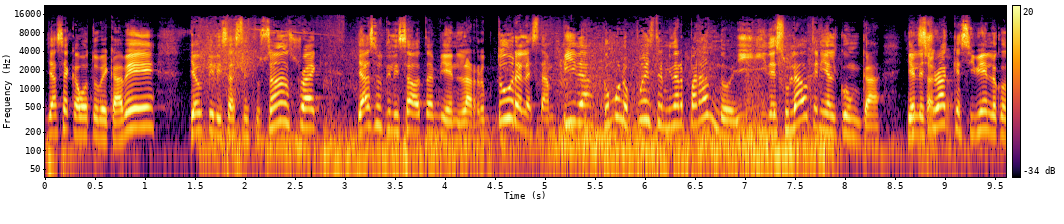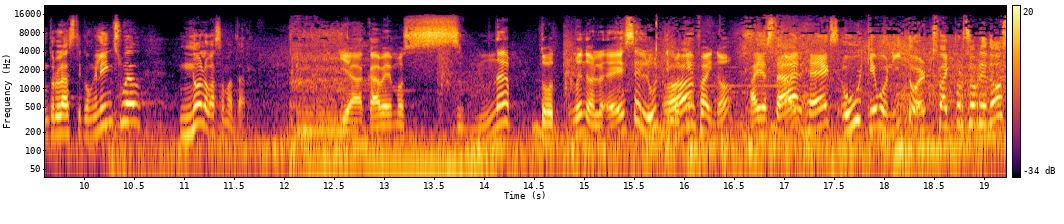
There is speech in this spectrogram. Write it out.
ya se acabó tu BKB, ya utilizaste tu Sunstrike, ya has utilizado también la ruptura, la estampida. ¿Cómo lo puedes terminar parando? Y, y de su lado tenía el Kunka. Y el Exacto. Shrek, que si bien lo controlaste con el Inkswell, no lo vas a matar. Y acá vemos una... Bueno, es el último Oh. teamfight, ¿no? Ahí está el Hex. Uy, qué bonito. Earthspike por sobre dos.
